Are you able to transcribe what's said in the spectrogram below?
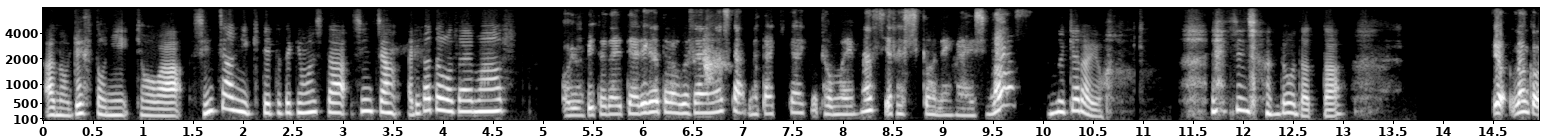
あの、ゲストに今日はしんちゃんに来ていただきました。しんちゃん、ありがとうございます。お呼びいただいてありがとうございました。また来たいと思います。よろしくお願いします。こんなキャラよ。え、しんちゃんどうだった？いや、なんか、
